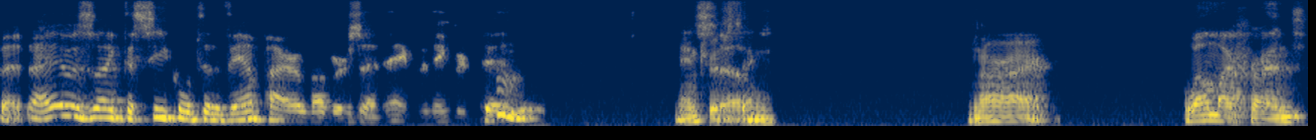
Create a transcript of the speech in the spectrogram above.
But uh, it was like the sequel to The Vampire Lovers, I think, with Ingrid Pitt. Interesting. All right. Well, my friends,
